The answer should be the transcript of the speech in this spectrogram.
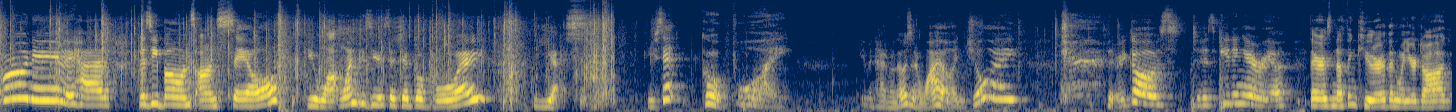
Bruni. They had Busy Bones on sale. You want one because you're such a good boy? Yes. You sit? Good boy. You haven't had one of those in a while. Enjoy. There he goes to his eating area. There is nothing cuter than when your dog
